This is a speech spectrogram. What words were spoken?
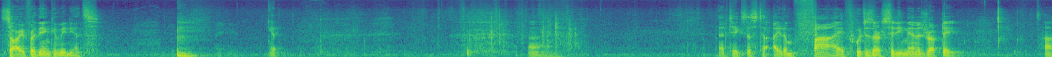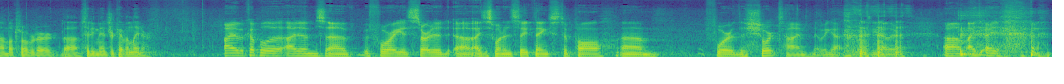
Sorry for the inconvenience. Yep. Um, That takes us to item five, which is our city manager update. Um, I'll turn over to our um, city manager, Kevin Lahner. I have a couple of items uh, before I get started. Uh, I just wanted to say thanks to Paul um, for the short time that we got to work together. Um, I, I,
